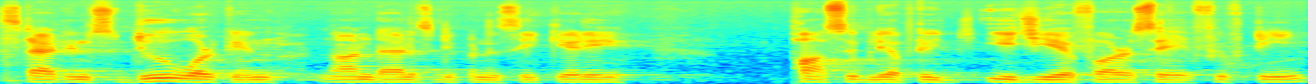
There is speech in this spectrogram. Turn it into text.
statins do work in non-dialysis dependent CKD, possibly up to eGFR, say 15.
